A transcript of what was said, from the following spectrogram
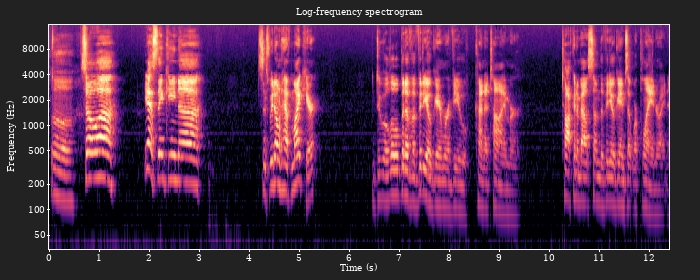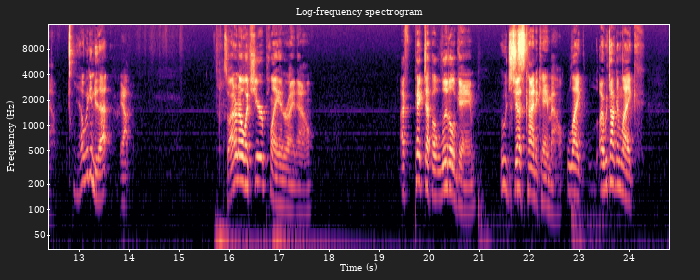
oh, So, uh, yeah, I was thinking, uh, since we don't have Mike here, do a little bit of a video game review kind of time, or talking about some of the video games that we're playing right now. yeah, we can do that. Yeah. So I don't know what you're playing right now. I've picked up a little game, Ooh, just, just kind of came out. like, are we talking like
